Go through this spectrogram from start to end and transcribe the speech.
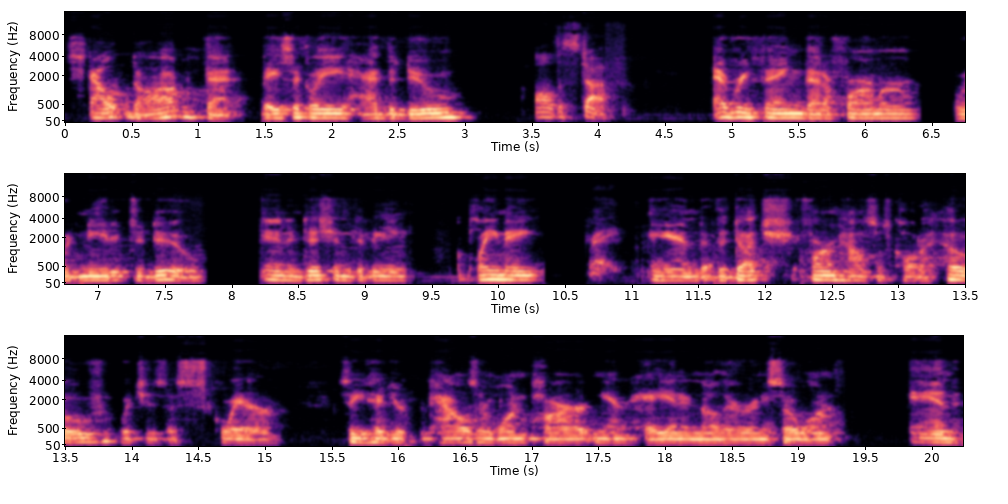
stout dog that basically had to do All the stuff. everything that a farmer would need it to do, in addition to being a playmate. Right. And the Dutch farmhouse was called a hove, which is a square. So you had your cows in one part and your hay in another, and so on. And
